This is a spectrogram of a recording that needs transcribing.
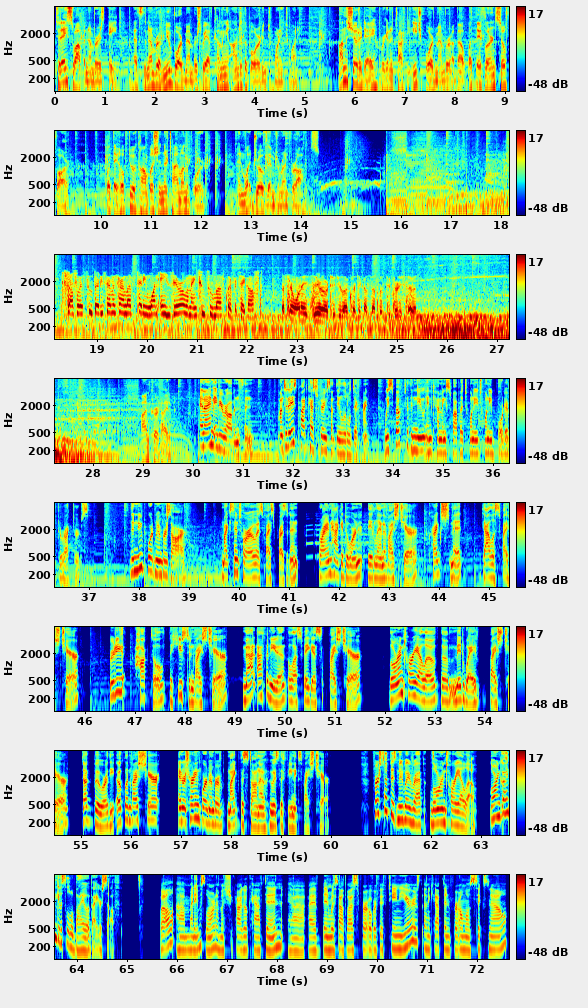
Today's SWAPA number is eight. That's the number of new board members we have coming onto the board in 2020. On the show today, we're going to talk to each board member about what they've learned so far, what they hope to accomplish in their time on the board, and what drove them to run for office. Southwest 237, turn left, heading 180, 1922 left, clear for takeoff. That's turn 180, 22 left, clear takeoff, Southwest 237. I'm Kurt Heidemann. And I'm Amy Robinson. On today's podcast, we're doing something a little different. We spoke to the new incoming SWAPA 2020 Board of Directors. The new board members are Mike Santoro as Vice President, Brian Hagedorn, the Atlanta Vice Chair, Craig Schmidt, Dallas Vice Chair, Rudy Hochtel, the Houston Vice Chair, Matt Afanita, the Las Vegas Vice Chair, Lauren Torriello, the Midway Vice Chair, Doug Booher, the Oakland Vice Chair, and returning board member Mike Vistano, who is the Phoenix Vice Chair. First up is Midway Rep Lauren Torriello. Lauren, go ahead and give us a little bio about yourself. Well, um, my name is Lauren. I'm a Chicago captain. Uh, I've been with Southwest for over 15 years and a captain for almost six now.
